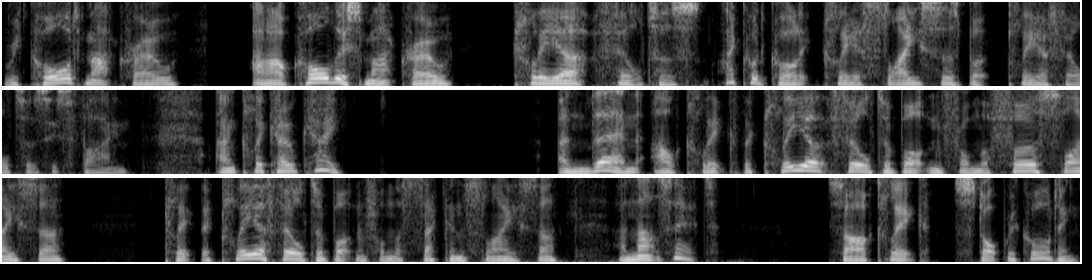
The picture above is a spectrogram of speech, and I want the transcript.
record macro, and I'll call this macro clear filters. I could call it clear slicers, but clear filters is fine and click OK. And then I'll click the clear filter button from the first slicer, click the clear filter button from the second slicer, and that's it. So I'll click stop recording.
